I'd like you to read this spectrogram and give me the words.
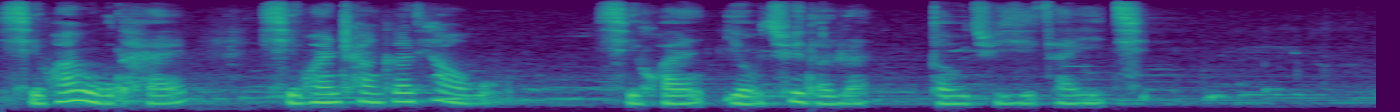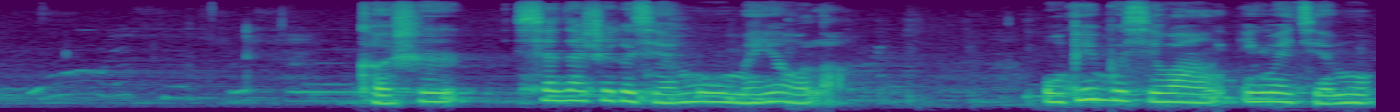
喜欢舞台、喜欢唱歌跳舞、喜欢有趣的人。都聚集在一起。可是现在这个节目没有了，我并不希望因为节目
